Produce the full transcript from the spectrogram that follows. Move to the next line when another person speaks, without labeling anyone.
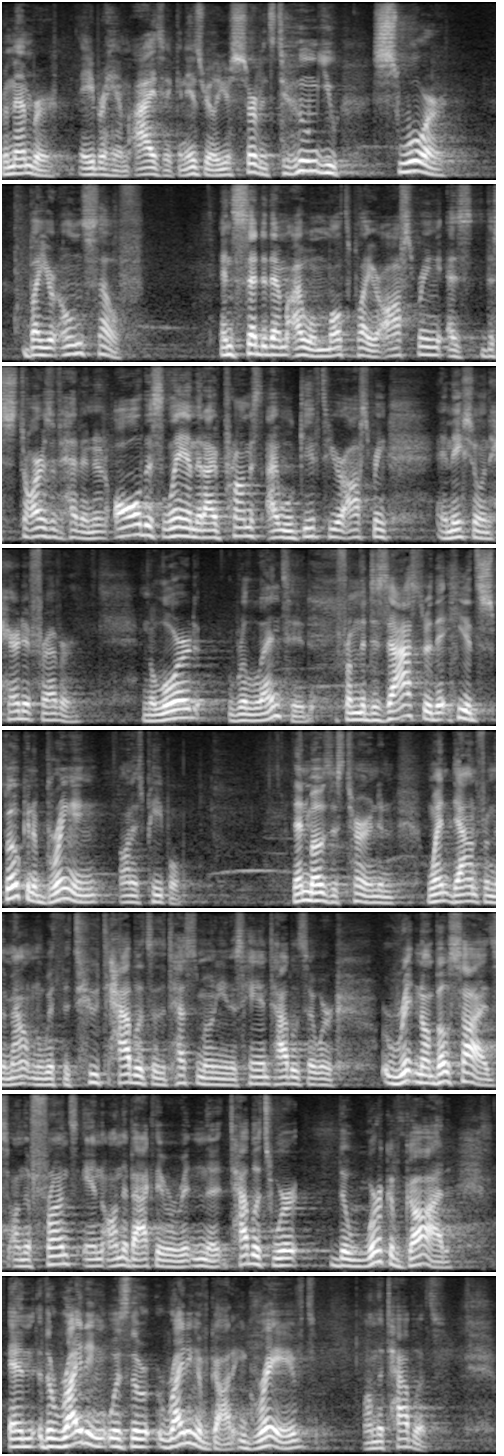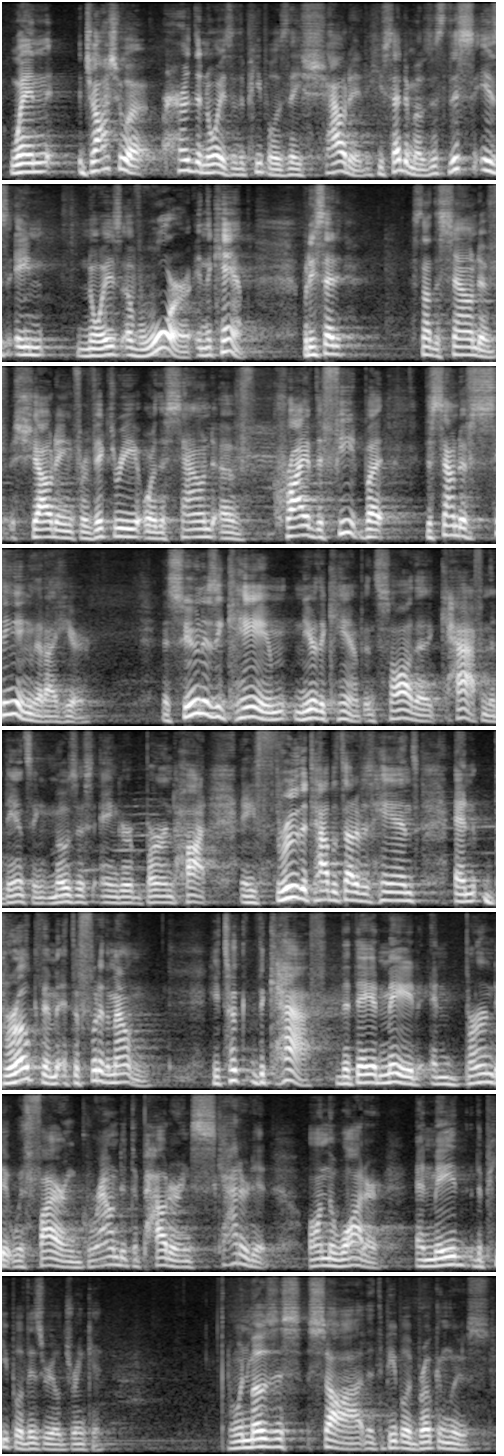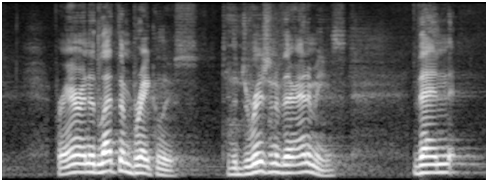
Remember Abraham, Isaac, and Israel, your servants, to whom you swore by your own self and said to them, I will multiply your offspring as the stars of heaven, and all this land that I've promised I will give to your offspring, and they shall inherit it forever. And the Lord relented from the disaster that he had spoken of bringing on his people. Then Moses turned and went down from the mountain with the two tablets of the testimony in his hand, tablets that were written on both sides, on the front and on the back, they were written. The tablets were the work of God, and the writing was the writing of God engraved on the tablets. When Joshua heard the noise of the people as they shouted, he said to Moses, This is a noise of war in the camp. But he said, It's not the sound of shouting for victory or the sound of cry of defeat, but the sound of singing that I hear. As soon as he came near the camp and saw the calf and the dancing, Moses' anger burned hot, and he threw the tablets out of his hands and broke them at the foot of the mountain. He took the calf that they had made and burned it with fire and ground it to powder and scattered it on the water and made the people of Israel drink it. And when Moses saw that the people had broken loose, for Aaron had let them break loose to the derision of their enemies, then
